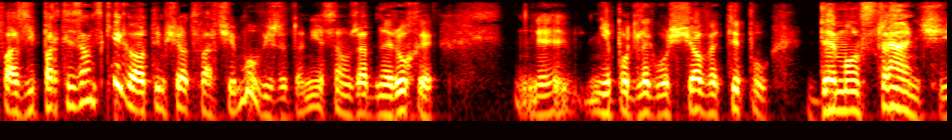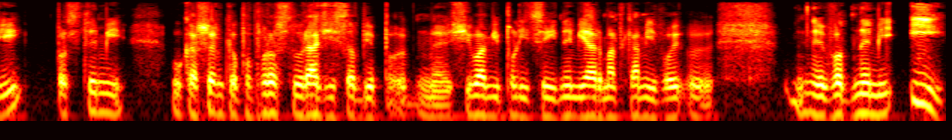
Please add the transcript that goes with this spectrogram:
quasi partyzanckiego. O tym się otwarcie mówi, że to nie są żadne ruchy niepodległościowe typu demonstranci, tymi Łukaszenko po prostu radzi sobie siłami policyjnymi, armatkami y, wodnymi i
